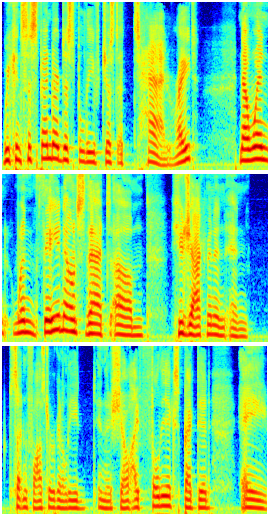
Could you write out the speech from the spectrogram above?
We can suspend our disbelief just a tad, right? Now, when when they announced that um, Hugh Jackman and, and Sutton Foster were going to lead in this show, I fully expected a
